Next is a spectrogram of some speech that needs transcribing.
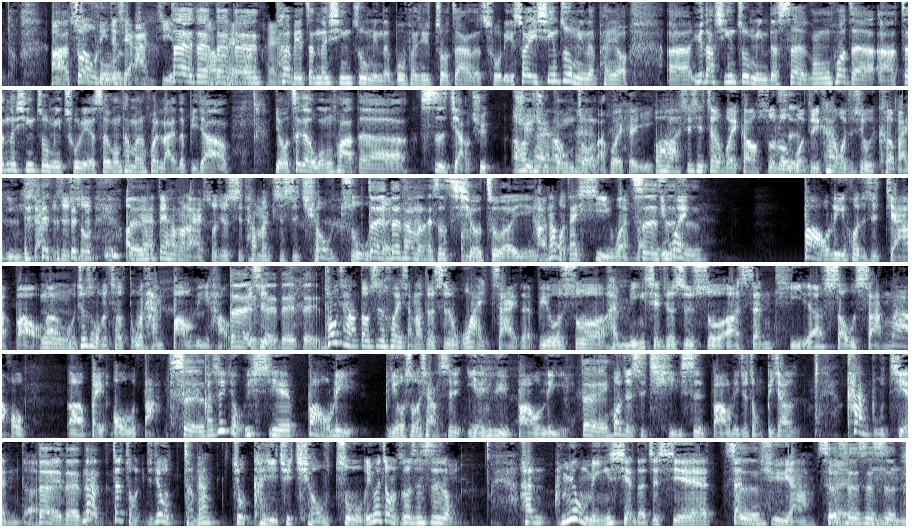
啊、呃、做服务这些案件。对对对对，okay, okay. 特别针对新住民的部分去做这样的处理。所以新住民的朋友呃遇到新住民的社工或者呃针对新住民处理的社工，他们会来的比较有这个文化的视角去。去去工作了，会可以。哇，谢谢郑辉告诉了我，你看我就是有刻板印象，就是说，哦，原来对他们来说，就是他们只是求助。对，对他们来说是求助而已。好，那我再细问了，是因为暴力或者是家暴啊，我就是我们从我们谈暴力好了，就是对对对，通常都是会想到就是外在的，比如说很明显就是说啊身体啊受伤啦，或呃被殴打。是，可是有一些暴力。比如说像是言语暴力，对，或者是歧视暴力这种比较看不见的，对对对，那这种就怎么样就可以去求助？因为这种就是是这种很很没有明显的这些证据啊，是是是是，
